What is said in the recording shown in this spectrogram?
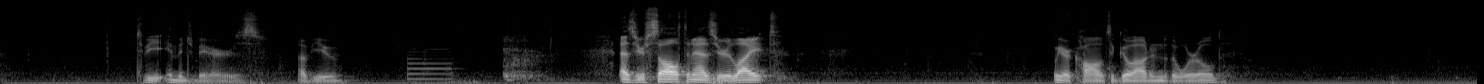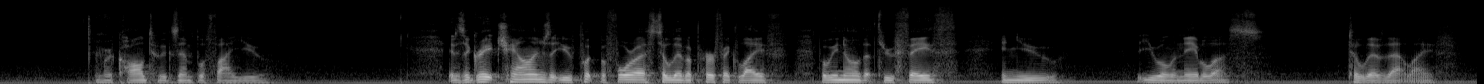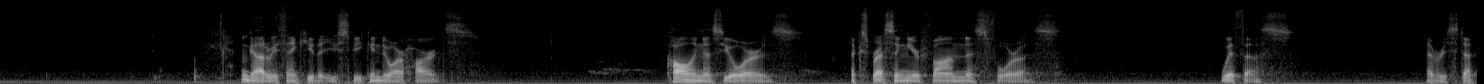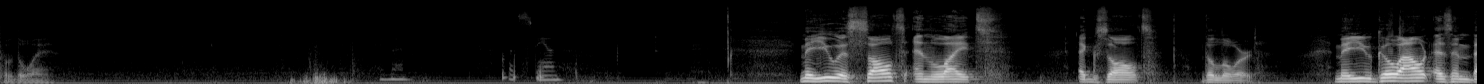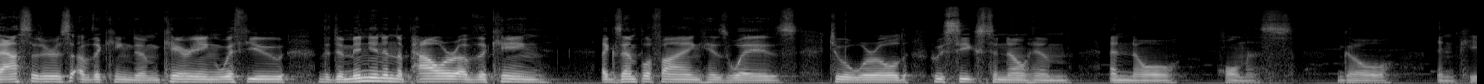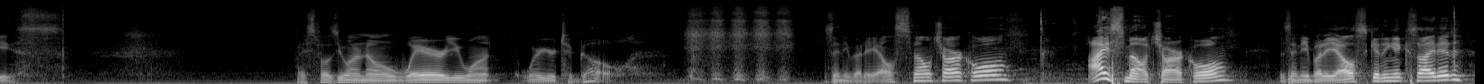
to be image bearers of you. As your salt and as your light, we are called to go out into the world. And we're called to exemplify you. It is a great challenge that you've put before us to live a perfect life, but we know that through faith in you, that you will enable us to live that life. And God, we thank you that you speak into our hearts, calling us yours, expressing your fondness for us with us every step of the way. Amen. Let's stand. May you, as salt and light, exalt the Lord. May you go out as ambassadors of the kingdom, carrying with you the dominion and the power of the King, exemplifying his ways to a world who seeks to know him and know wholeness. Go in peace. But I suppose you want to know where you want where you're to go. Does anybody else smell charcoal? I smell charcoal. Is anybody else getting excited?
